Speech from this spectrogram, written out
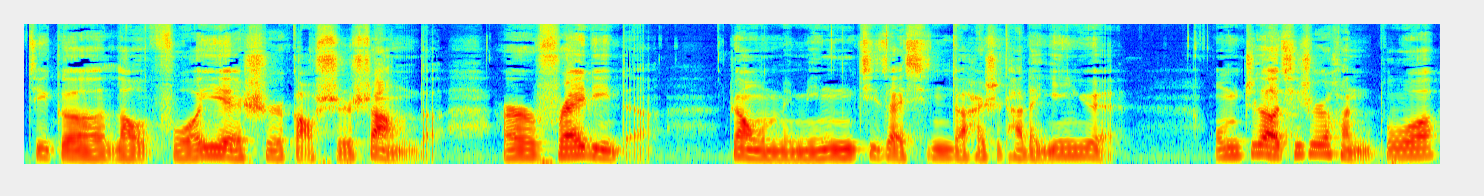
这个老佛爷是搞时尚的，而 Freddie 的，让我们铭记在心的还是他的音乐。我们知道，其实很多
